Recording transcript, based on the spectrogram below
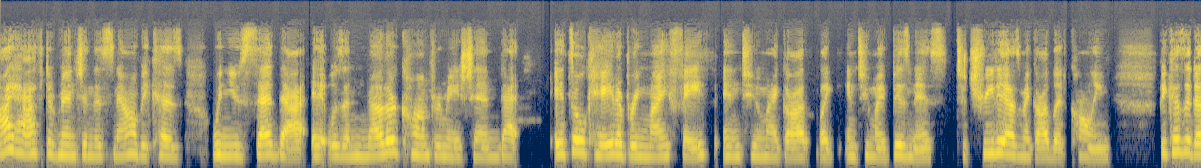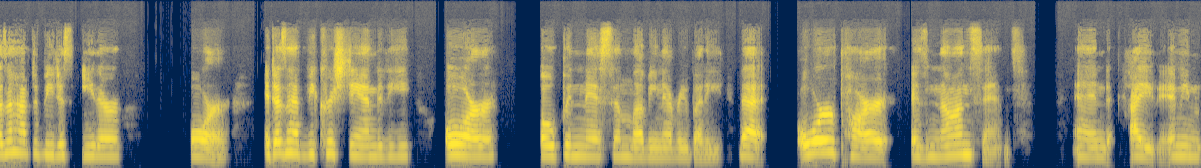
I have to mention this now because when you said that, it was another confirmation that it's okay to bring my faith into my God, like into my business, to treat it as my God led calling, because it doesn't have to be just either or. It doesn't have to be Christianity or openness and loving everybody. That or part is nonsense. And I, I mean,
